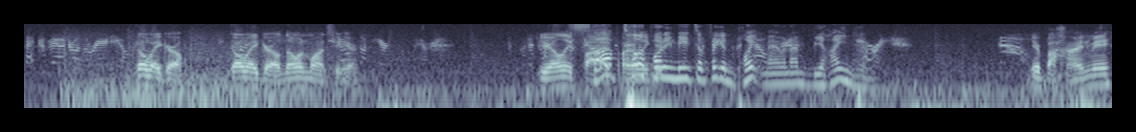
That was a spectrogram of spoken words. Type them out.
that commander on the radio. Go away, girl. Go away, girl. No one wants you here. I'm here somewhere. I'm gonna You're try- only Stop five. I only teleporting me to freaking point man when I'm behind him. You're behind me?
